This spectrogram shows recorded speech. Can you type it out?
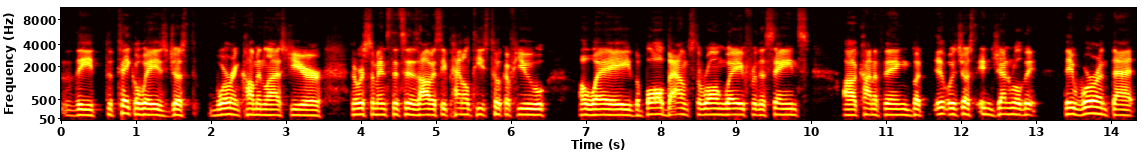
the the takeaways just weren't coming last year. There were some instances, obviously, penalties took a few away. The ball bounced the wrong way for the Saints, uh, kind of thing. But it was just in general that they weren't that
